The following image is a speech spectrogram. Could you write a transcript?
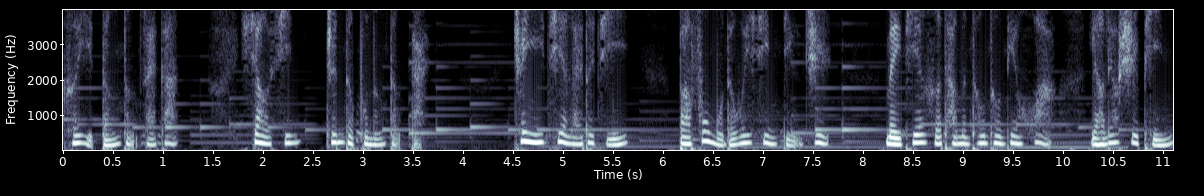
可以等等再干，孝心真的不能等待。趁一切来得及，把父母的微信顶置，每天和他们通通电话，聊聊视频。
